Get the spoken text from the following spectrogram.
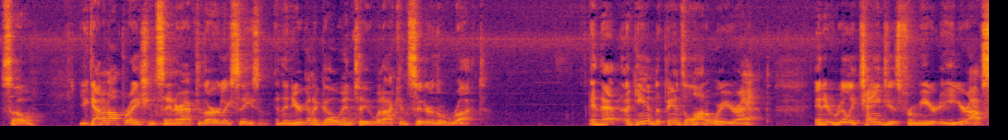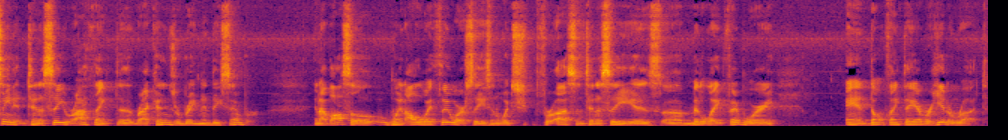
So you got an operation center after the early season, and then you're going to go into what I consider the rut. And that again depends a lot of where you're at and it really changes from year to year. I've seen it in Tennessee where I think the raccoons are breeding in December. And I've also went all the way through our season, which for us in Tennessee is uh, middle late February, and don't think they ever hit a rut.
